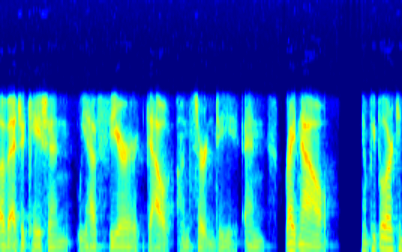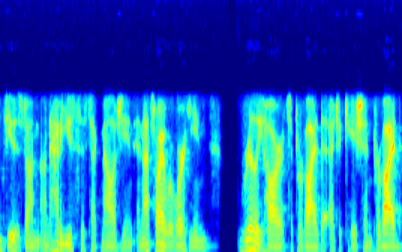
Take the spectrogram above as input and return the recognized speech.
of education, we have fear, doubt, uncertainty. And right now, you know, people are confused on, on how to use this technology. And, and that's why we're working really hard to provide the education, provide.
